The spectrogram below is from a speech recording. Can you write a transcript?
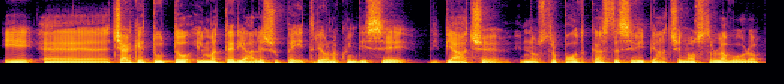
e eh, c'è anche tutto il materiale su Patreon, quindi se vi piace il nostro podcast, se vi piace il nostro lavoro,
